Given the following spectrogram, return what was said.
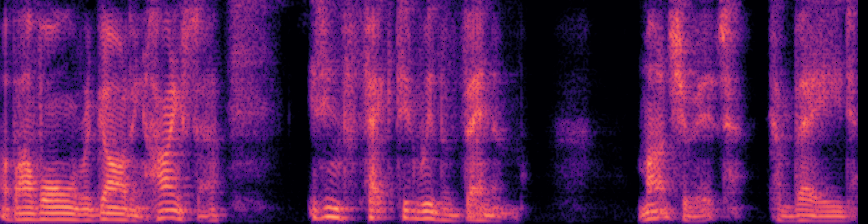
above all regarding HISA, is infected with venom, much of it conveyed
